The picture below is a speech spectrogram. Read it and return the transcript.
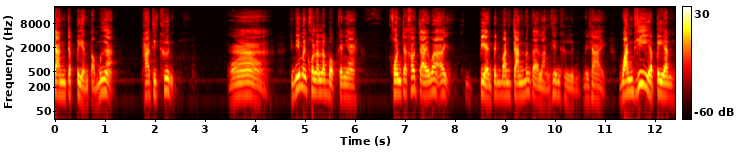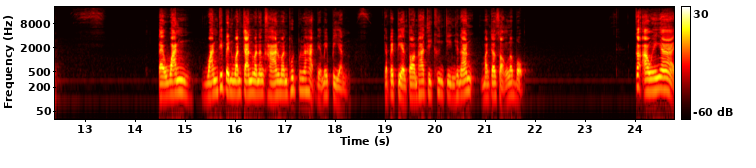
จันทร์จะเปลี่ยนต่อเมื่อพระอาทิตย์ขึ้นอ่าทีนี้มันคนละระบบกันไง คนจะเข้าใจว่าไอ้เปลี่ยนเป็นวันจันทร์ตั้งแต่หลังเที่ยงคืนไม่ใช่ วันที่เปลี่ยน แต่วันวันที่เป็นวันจันทร์วันอังคารวันพุธพฤหัสเนี่ยไม่เปลี่ยน จะไปเปลี่ยนตอนพระอาทิตย์ขึ้นจริง ฉะนั้นมันจะสองระบบ ก็เอาง่าย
